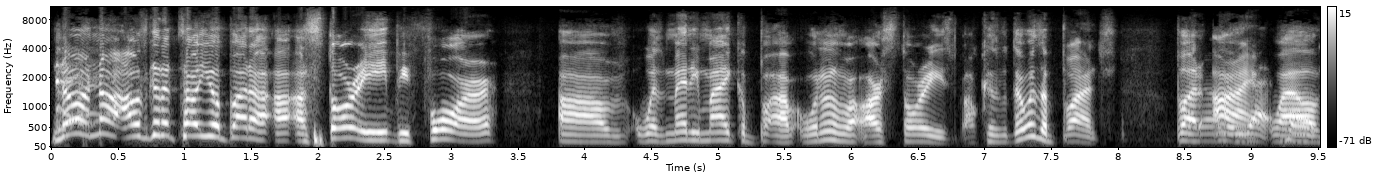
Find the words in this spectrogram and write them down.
No, no, I was gonna tell you about a, a, story before uh, with Medi Mike about one of our stories because there was a bunch. But No, all right, got well,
